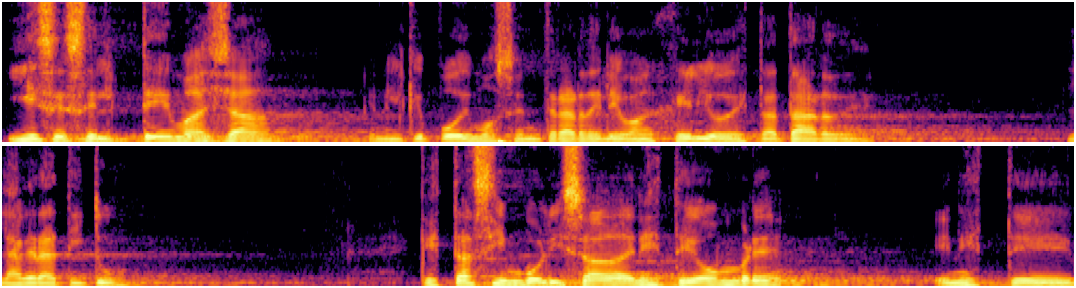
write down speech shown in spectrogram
Y ese es el tema ya en el que podemos entrar del Evangelio de esta tarde, la gratitud, que está simbolizada en este hombre, en este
